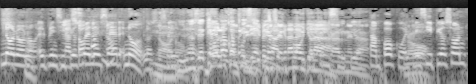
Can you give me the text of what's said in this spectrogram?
No, no, no. El principio ¿La suele No. ser. No, no, No, es el- no. No sé qué Yo lo confundí, principio. pensaba es el la pollo, la carne, la... Tampoco. El No. principio son.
